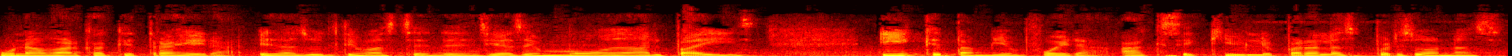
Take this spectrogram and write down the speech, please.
una marca que trajera esas últimas tendencias en moda al país y que también fuera asequible para las personas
